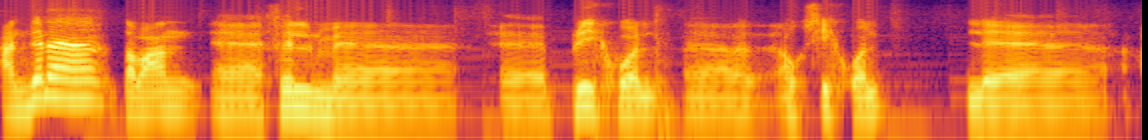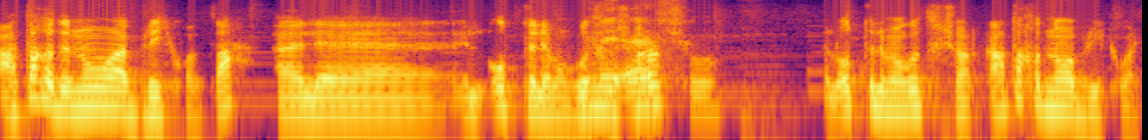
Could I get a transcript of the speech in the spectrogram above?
عندنا طبعا آه، فيلم prequel آه، أو sequel ل... أعتقد إن هو prequel صح؟ للقط اللي موجود في الشرق. القط اللي موجود في الشرق. أعتقد إن هو prequel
